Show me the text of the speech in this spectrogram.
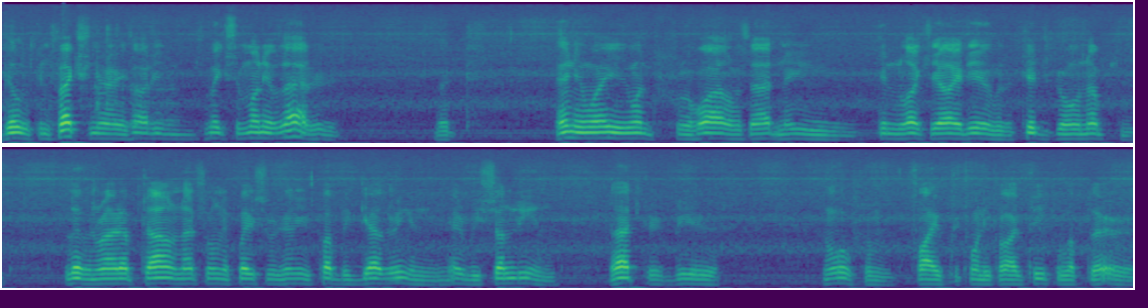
built a confectionery, thought he'd make some money with that. But anyway, he went for a while with that and he didn't like the idea with the kids growing up and living right uptown and that's the only place there was any public gathering and every Sunday and that there'd be a oh, from five to 25 people up there.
